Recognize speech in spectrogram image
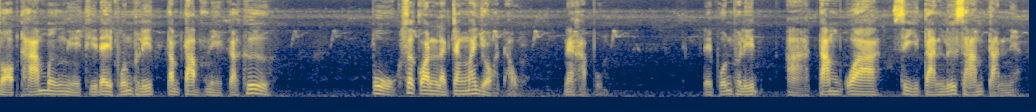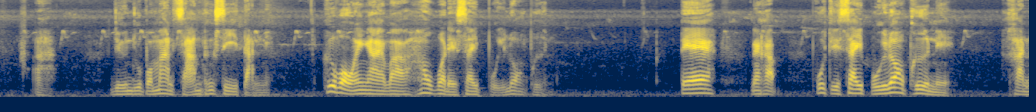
สอบถามเมืองนี่ที่ได้ผลผลิตต่ำๆนี่ก็คือปลูกซะก่อนแล้วจังมาหยอดเอานะครับผมได้ผลผลิตต่ำกว่า 4 ตันหรือ 3 ตันเนี่ย ยืนอยู่ประมาณ3-4ตันเนี่ยคือบอกง่ายๆว่าเฮาบ่ได้ใส่ปุ๋ยร่องพื้น แต่นะครับผู้ที่ใส่ปุ๋ยร่องพื้นนี่ขัน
